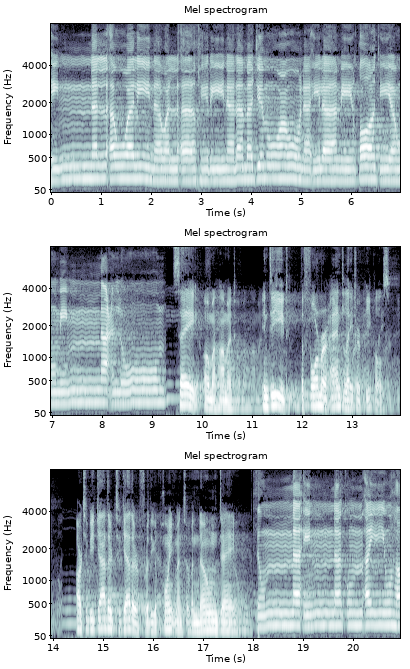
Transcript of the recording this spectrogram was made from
إن الأولين والآخرين لمجموعون إلى ميقات يوم معلوم Say, O Muhammad, indeed, the former and later peoples are to be gathered together for the appointment of a known day. ثم إنكم أيها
